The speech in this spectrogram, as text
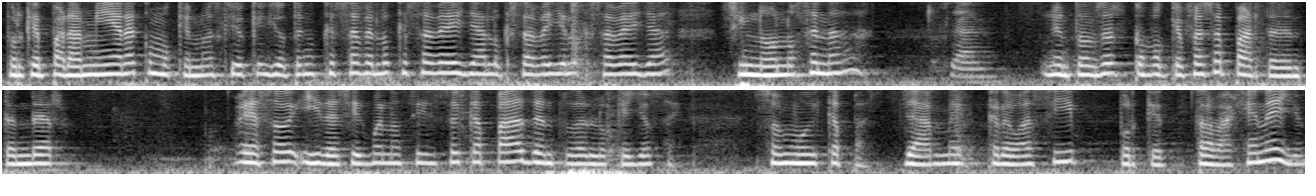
Porque para mí era como que no es que yo, que yo tengo que saber lo que sabe ella, lo que sabe ella, lo que sabe ella, si no, no sé nada. claro. Entonces como que fue esa parte de entender eso y decir, bueno, sí, soy capaz dentro de lo que yo sé. Soy muy capaz. Ya me creo así porque trabajé en ello.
